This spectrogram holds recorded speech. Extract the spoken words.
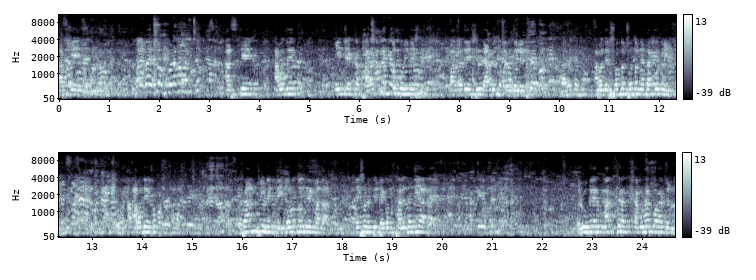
আজকে আজকে আমাদের এই যে একটা ভারাক্রান্ত পরিবেশ বাংলাদেশ জাতীয়তাবাদী দলের আমাদের শত শত নেতা কর্মী আমাদের প্রাণপ্রিয় নেত্রী, গণতন্ত্রের মাতা, দেশনেত্রী বেগম খালেদা জিয়ার রুহের মাগফিরাত কামনা করার জন্য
